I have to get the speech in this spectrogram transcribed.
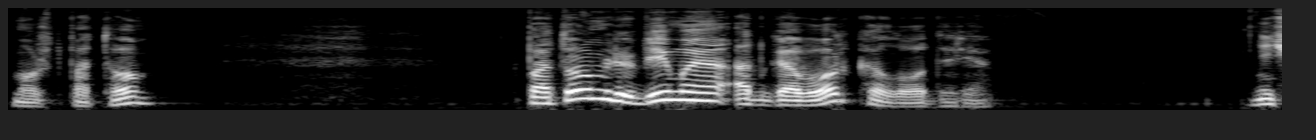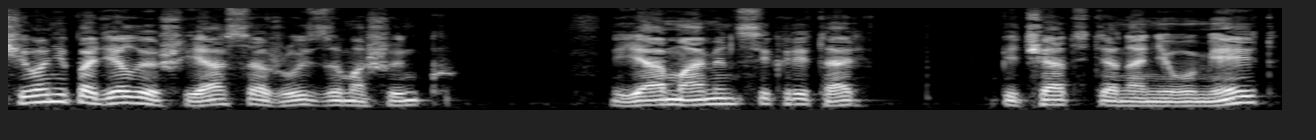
Может, потом? Потом любимая отговорка лодыря. Ничего не поделаешь, я сажусь за машинку. Я мамин секретарь. Печатать она не умеет,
